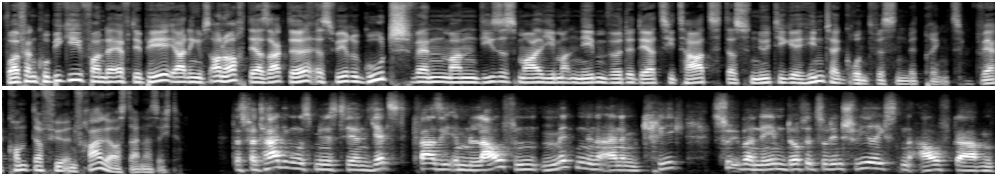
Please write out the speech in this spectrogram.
Wolfgang Kubicki von der FDP, ja, den gibt's auch noch, der sagte, es wäre gut, wenn man dieses Mal jemanden nehmen würde, der, Zitat, das nötige Hintergrundwissen mitbringt. Wer kommt dafür in Frage aus deiner Sicht? Das Verteidigungsministerium jetzt quasi im Laufen mitten in einem Krieg zu übernehmen, dürfte zu den schwierigsten Aufgaben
